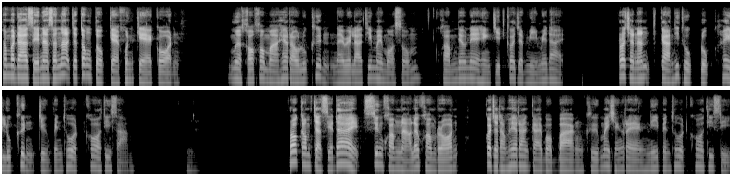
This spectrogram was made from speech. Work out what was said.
ธรรมดาเสนาสนะจะต้องตกแก่คนแก่ก่อน เมื่อเขาเข้ามาให้เราลุกขึ้นในเวลาที่ไม่เหมาะสม ความแน่วแน่แห่งจิตก็จะมีไม่ได้ เพราะฉะนั้นการที่ถูกปลุกให้ลุกขึ้นจึงเป็นโทษข้อที่สามเพราะกำจัดเสียได้ซึ่งความหนาวและความร้อน ก็จะทำให้ร่างกายบอบบาง คือไม่แข็งแรงนี้เป็นโทษข้อที่สี่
